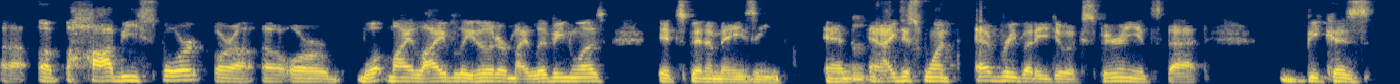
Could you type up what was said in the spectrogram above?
uh, a hobby sport or a, or what my livelihood or my living was, it's been amazing. And mm-hmm. and I just want everybody to experience that because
